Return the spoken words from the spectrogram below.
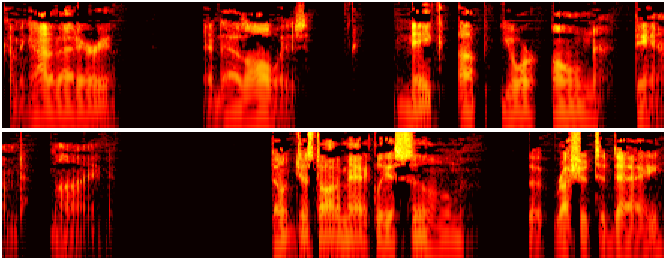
coming out of that area. And as always, Make up your own damned mind. Don't just automatically assume that Russia Today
